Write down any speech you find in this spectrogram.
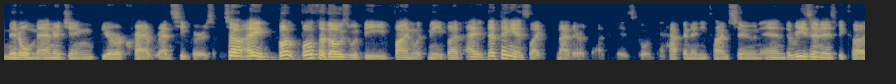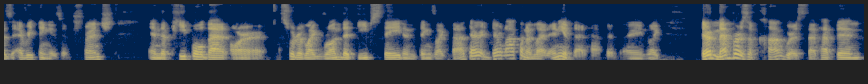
middle managing bureaucrat rent seekers. So I both both of those would be fine with me. But I, the thing is, like neither of that is going to happen anytime soon. And the reason is because everything is entrenched, and the people that are sort of like run the deep state and things like that, they're they're not going to let any of that happen. I mean, like they're members of Congress that have been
